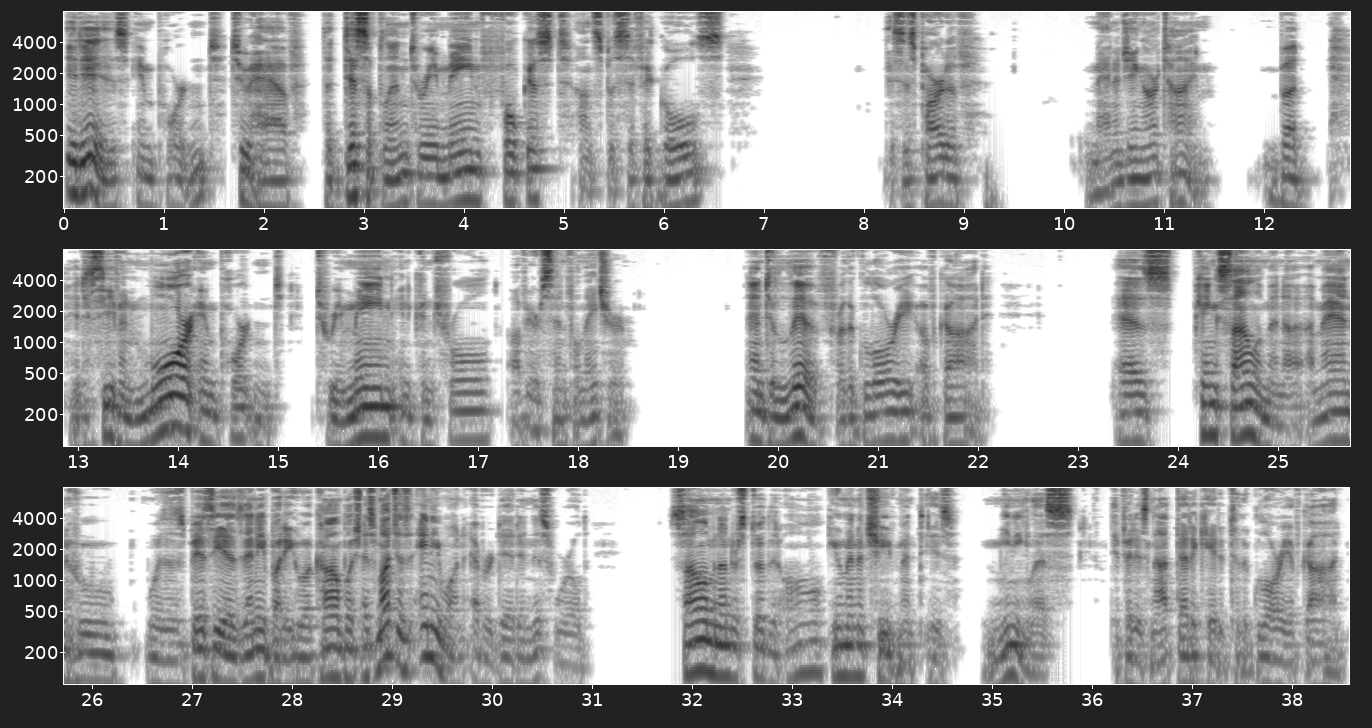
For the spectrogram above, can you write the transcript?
It is important to have the discipline to remain focused on specific goals. This is part of managing our time. But it is even more important to remain in control of your sinful nature and to live for the glory of God. As King Solomon, a, a, man who was as busy as anybody, who accomplished as much as anyone ever did in this world, Solomon understood that all human achievement is meaningless if it is not dedicated to the glory of God.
